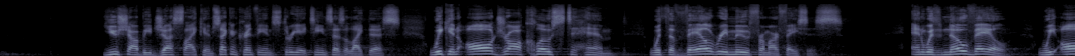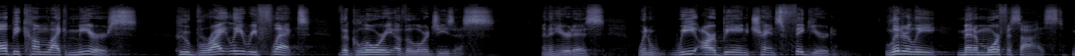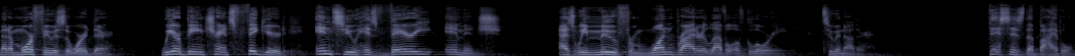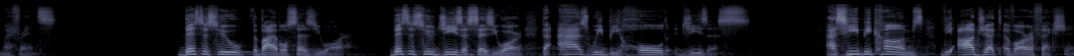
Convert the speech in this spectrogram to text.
you shall be just like him. 2 Corinthians 3:18 says it like this. We can all draw close to him with the veil removed from our faces. And with no veil, we all become like mirrors who brightly reflect the glory of the Lord Jesus. And then here it is. When we are being transfigured, literally metamorphosized, metamorpho is the word there. We are being transfigured into his very image as we move from one brighter level of glory to another. This is the Bible, my friends. This is who the Bible says you are. This is who Jesus says you are. That as we behold Jesus, as he becomes the object of our affection,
